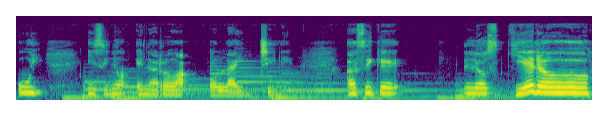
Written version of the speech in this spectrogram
uy y si no en arroba online chini. Así que los quiero.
